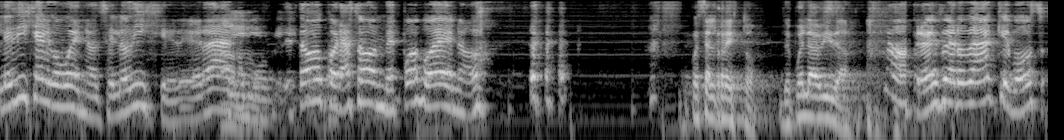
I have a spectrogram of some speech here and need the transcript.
le dije algo bueno, se lo dije, de verdad, Sí, como sí, de sí. todo corazón. Después, bueno, Después el resto. Después la vida. no, pero es verdad que vos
